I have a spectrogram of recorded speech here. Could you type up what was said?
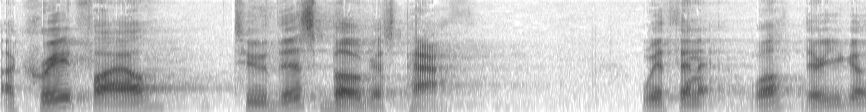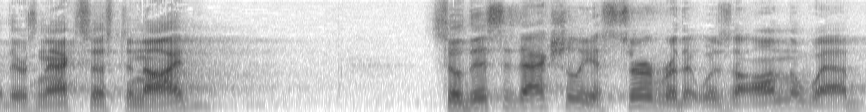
A create file to this bogus path with an, well, there you go, there's an access denied. So this is actually a server that was on the web,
